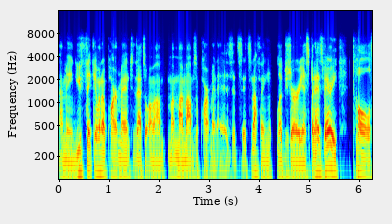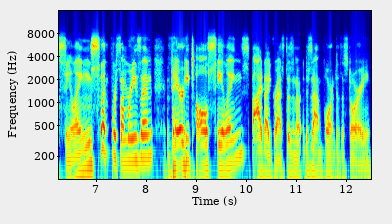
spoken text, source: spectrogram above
I mean, you think of an apartment, that's what my, my, my mom's apartment is. It's it's nothing luxurious, but it has very tall ceilings for some reason. Very tall ceilings. But I digress. Doesn't it's not important to the story.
